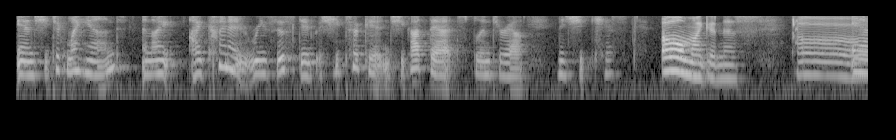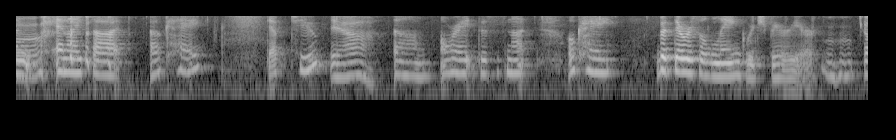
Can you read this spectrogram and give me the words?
and she took my hand, and I I kind of resisted, but she took it and she got that splinter out. Then she kissed it, Oh my goodness. Oh. and and I thought, okay, step two. yeah. Um, all right, this is not okay, but there was a language barrier. hmm So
